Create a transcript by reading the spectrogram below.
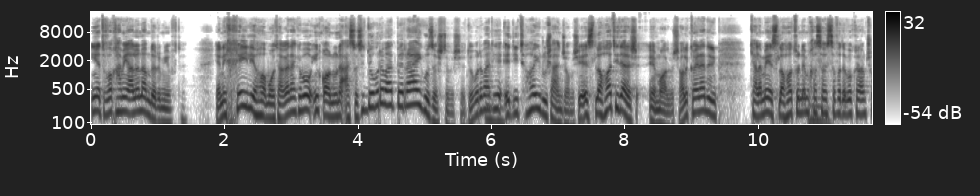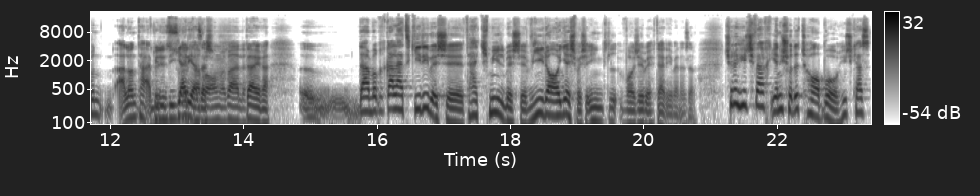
این اتفاق همین الان هم داره میفته. یعنی خیلی ها معتقدن که با این قانون اساسی دوباره باید به رأی گذاشته بشه. دوباره باید یه ادیت هایی روش انجام بشه. اصلاحاتی درش اعمال بشه. حالا کاری نداریم. کلمه اصلاحات رو نمی‌خواستم استفاده بکنم چون الان تعبیر دیگری ازش بله. دقیقا. در واقع غلطگیری بشه تکمیل بشه ویرایش بشه. این واژه بهتریه به نظر چرا هیچ وقت یعنی شده تابو. هیچ کس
